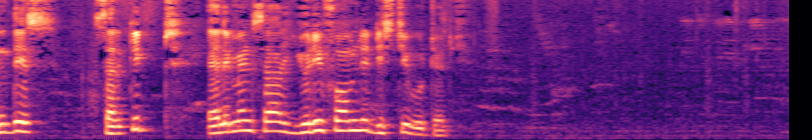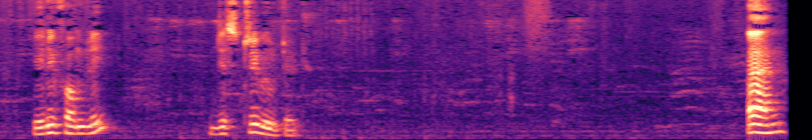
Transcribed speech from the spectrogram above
in this circuit elements are uniformly distributed. Uniformly distributed. And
